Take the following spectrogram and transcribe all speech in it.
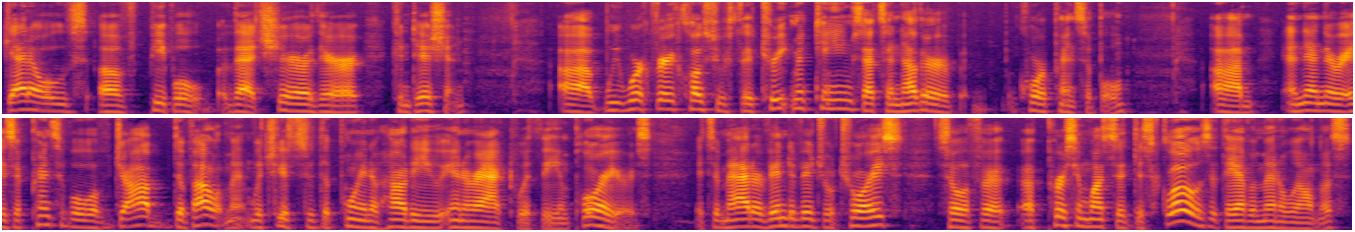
ghettos of people that share their condition. Uh, we work very closely with the treatment teams. That's another core principle. Um, and then there is a principle of job development, which gets to the point of how do you interact with the employers. It's a matter of individual choice. So if a, a person wants to disclose that they have a mental illness,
